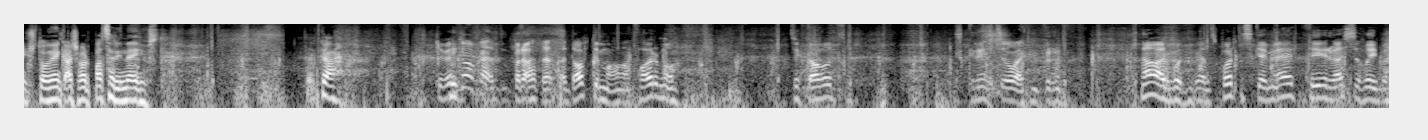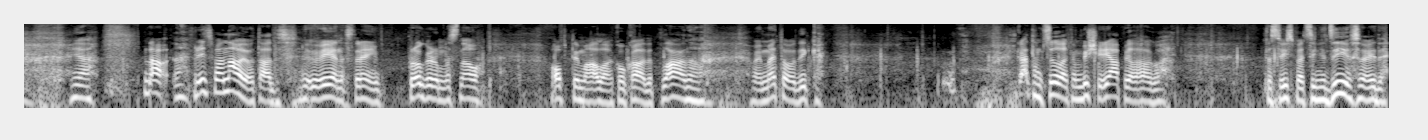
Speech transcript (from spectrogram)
Viņš to vienkārši var pats arī nejust. Tā kā Tev ir kaut kāda prātā tāda optimālā formula, cik daudz skriet cilvēkiem, kuriem nav varbūt kāda sportiskie mērķi, tīri veselībai. Jā, nav, principā nav jau tādas vienas treniņu programmas, nav optimālā kaut kāda plāna vai metodika. Katram cilvēkam bija jāpielāgo. Tas viss pēc viņa dzīvesveida,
